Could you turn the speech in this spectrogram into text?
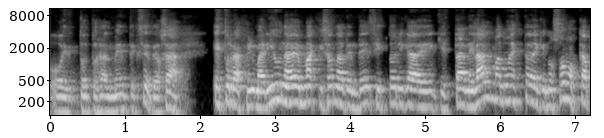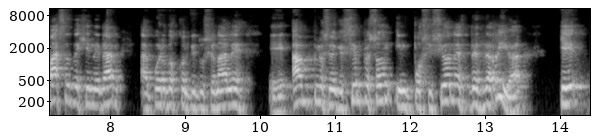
o electoralmente, etc. O sea, esto reafirmaría una vez más quizá una tendencia histórica de, que está en el alma nuestra, de que no somos capaces de generar acuerdos constitucionales eh, amplios, sino que siempre son imposiciones desde arriba, que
